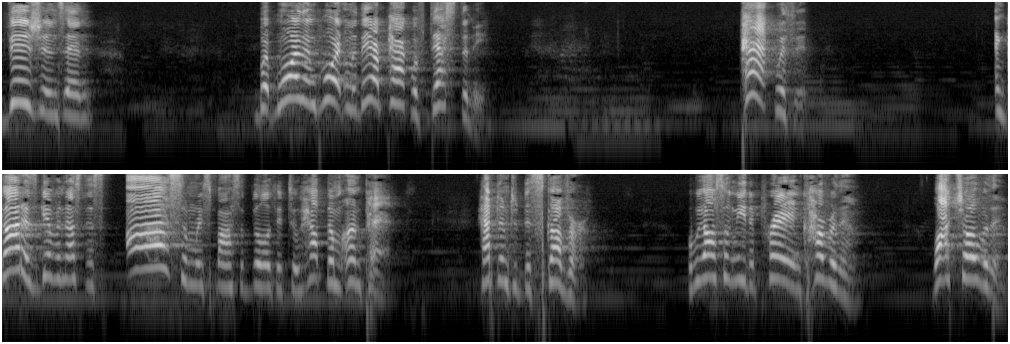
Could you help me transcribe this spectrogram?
visions and but more than importantly, they are packed with destiny. Packed with it. And God has given us this awesome responsibility to help them unpack, help them to discover. But we also need to pray and cover them, watch over them,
